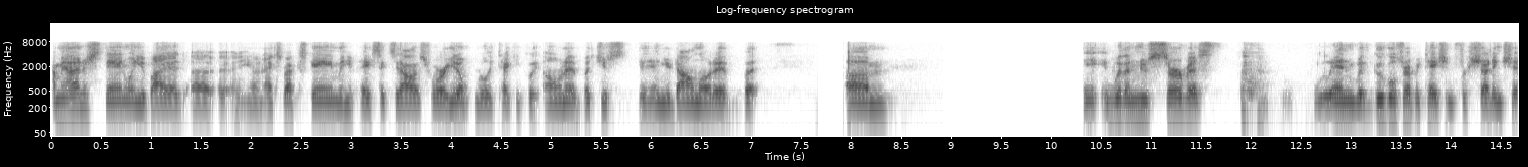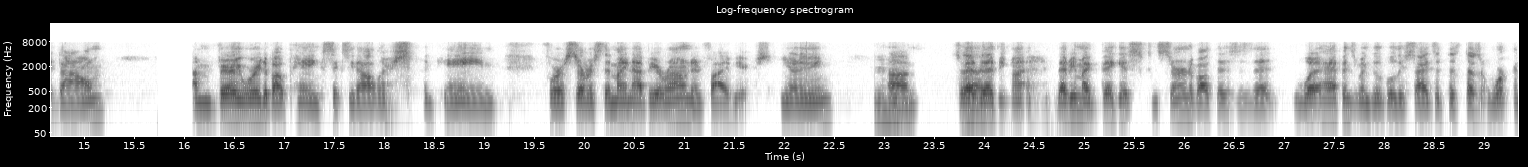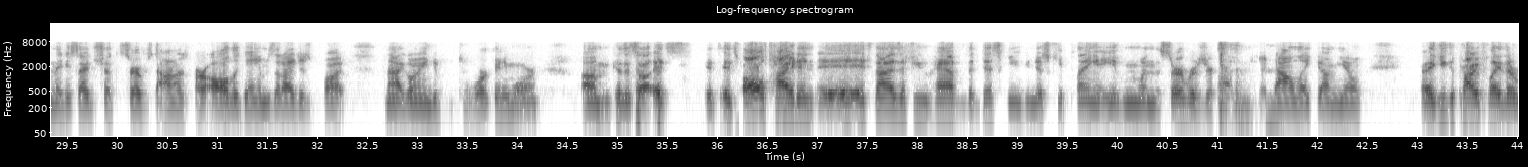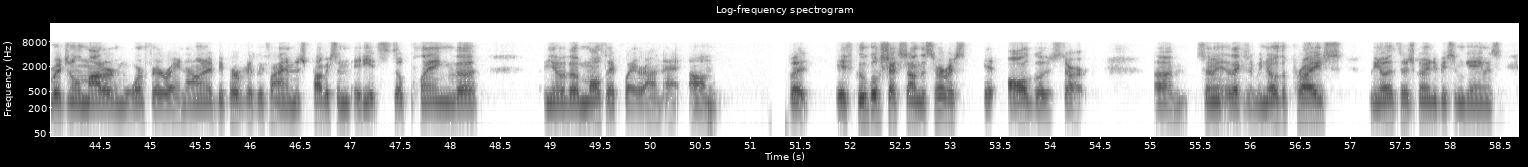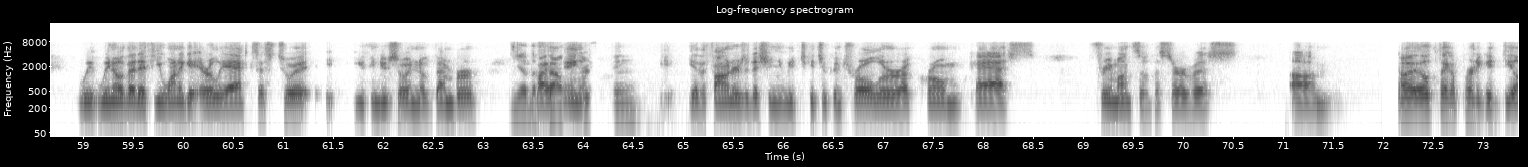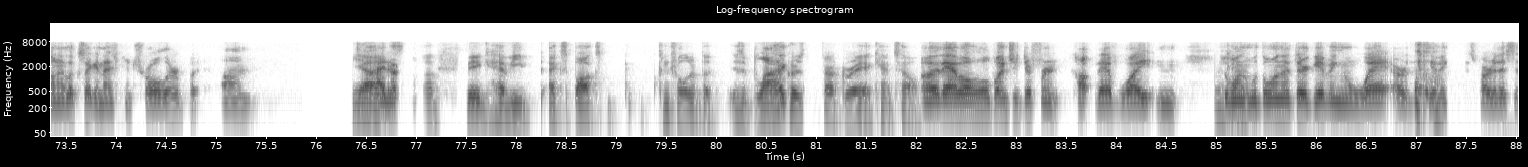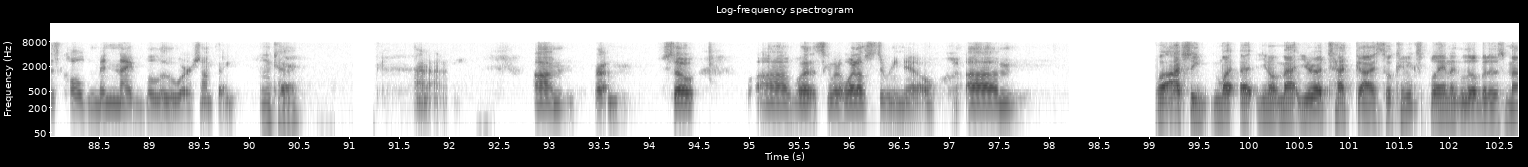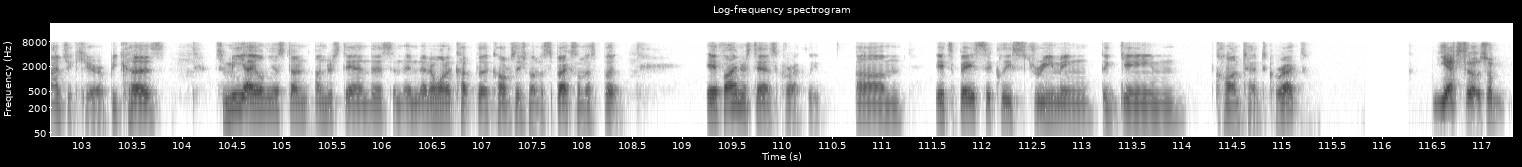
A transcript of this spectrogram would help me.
I mean, I understand when you buy a, a, a you know an Xbox game and you pay sixty dollars for it, you don't really technically own it, but you and you download it. But um, i- with a new service and with Google's reputation for shutting shit down, I'm very worried about paying sixty dollars a game for a service that might not be around in five years. You know what I mean? Mhm. Um, so Yeah. that, that'd be my that'd be my biggest concern about this is that what happens when Google decides that this doesn't work and they decide to shut the service down? Are, all the games that I just bought not going to, to work anymore? Because it's all it's it, it's all tied in. It, it's not as if you have the disc and you can just keep playing it even when the servers are down. Like um you know. Like you could probably play the original Modern Warfare right now, and it'd be perfectly fine. And there's probably some idiots still playing the, you know, the multiplayer on that. Um, but if Google shuts down the service, it all goes dark. Um, so, I mean, like I said, we know the price. We know that there's going to be some games. We, we know that if you want to get early access to it, you can do so in November yeah, the by founders paying streaming. Yeah, the Founders Edition. You get you a controller, a Chromecast, three months of the service. Um, it looks like a pretty good deal, and it looks like a nice controller. But um, yeah, I it's a big, heavy Xbox controller. But is it black Like- or is it dark gray? I can't tell. uh, they have a whole bunch of different. They have white, and the one the one that they're giving away or giving as part of this is called Midnight Blue or something. Okay. Uh, um, um, so uh, let's see what, what else do we know? Um, Well, actually, my, uh, you know, Matt, you're a tech guy, so can you explain a little bit of this magic here? Because to me, I only understand, this, and, and I don't want to cut the conversation on the specs on this, but if I understand this correctly, um, it's basically streaming the game content, correct? yeah, so so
